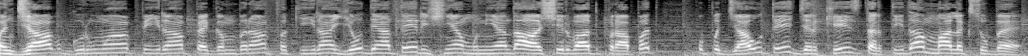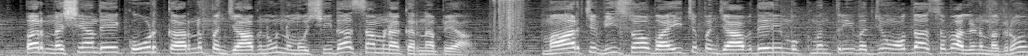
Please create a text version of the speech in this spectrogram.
ਪੰਜਾਬ ਗੁਰੂਆਂ, ਪੀਰਾਂ, ਪੈਗੰਬਰਾਂ, ਫਕੀਰਾਂ, ਯੋਧਿਆਂ ਤੇ ਰਿਸ਼ੀਆਂ ਮੁਨੀਆਂ ਦਾ ਆਸ਼ੀਰਵਾਦ ਪ੍ਰਾਪਤ, ਉਪਜਾਊ ਤੇ ਜਰਖੇਜ਼ ਧਰਤੀ ਦਾ ਮਾਲਕ ਸੂਬਾ ਹੈ। ਪਰ ਨਸ਼ਿਆਂ ਦੇ ਕੋੜ ਕਾਰਨ ਪੰਜਾਬ ਨੂੰ ਨਮੋਸ਼ੀ ਦਾ ਸਾਹਮਣਾ ਕਰਨਾ ਪਿਆ। ਮਾਰਚ 2022 ਚ ਪੰਜਾਬ ਦੇ ਮੁੱਖ ਮੰਤਰੀ ਵਜੋਂ ਅਹੁਦਾ ਸੰਭਾਲਣ ਮਗਰੋਂ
